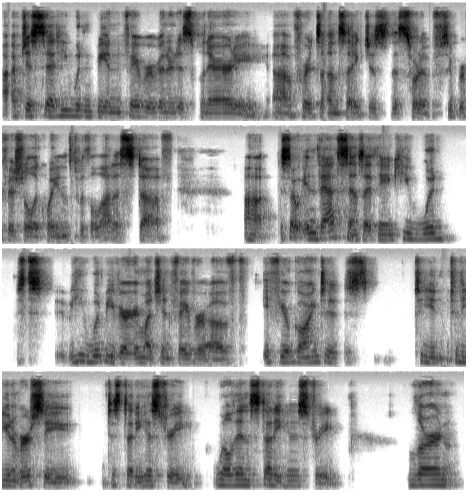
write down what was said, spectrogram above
I've just said he wouldn't be in favor of interdisciplinarity uh, for its own sake, just this sort of superficial acquaintance with a lot of stuff. Uh, so, in that sense, I think he would he would be very much in favor of if you're going to to to the university to study history, well, then study history, learn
